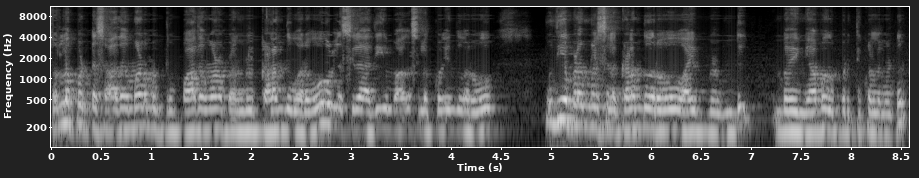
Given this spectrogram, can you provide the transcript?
சொல்லப்பட்ட சாதகமான மற்றும் பாதகமான பலன்கள் கலந்து வரவோ இல்லை சில அதிகமாக சில குறைந்து வரவோ புதிய பலன்கள் சில கலந்து வரவோ வாய்ப்புகள் உண்டு என்பதை ஞாபகப்படுத்திக் கொள்ள வேண்டும்.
